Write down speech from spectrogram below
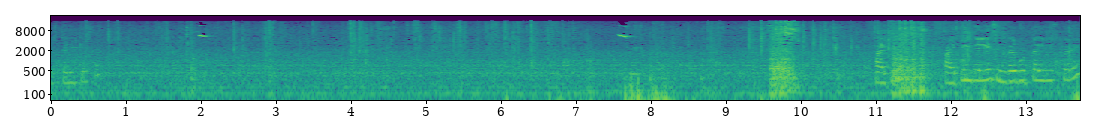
इस तरीके से। पाइपिंग पाइपिंग के लिए सिंगल बुट का यूज़ करें।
